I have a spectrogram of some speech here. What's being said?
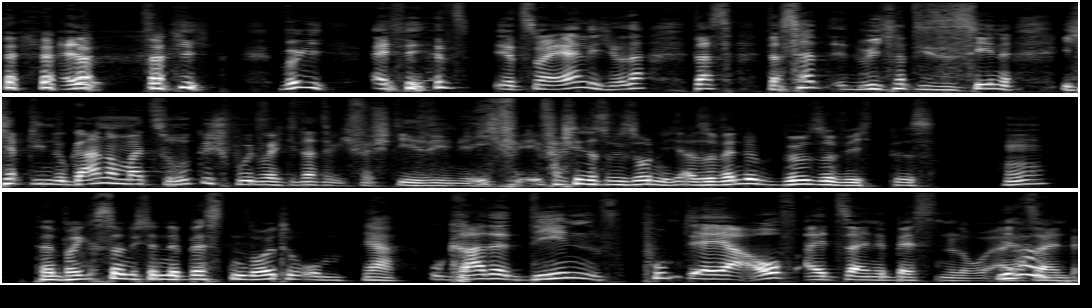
also, wirklich, wirklich, also jetzt, jetzt mal ehrlich, oder? Das, das hat, mich hat diese Szene, ich habe die nur gar noch mal zurückgespult, weil ich gedacht habe, ich verstehe sie nicht. Ich, ich verstehe das sowieso nicht. Also wenn du Bösewicht bist, hm? Dann bringst du nicht deine besten Leute um. Ja, und gerade den pumpt er ja auf als seine besten Leute. Ja. Sein,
